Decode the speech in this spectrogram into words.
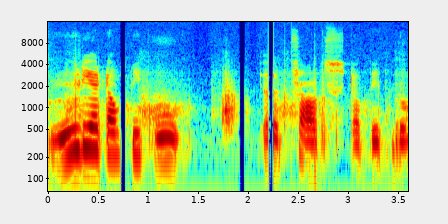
Video topic shorts topic bro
